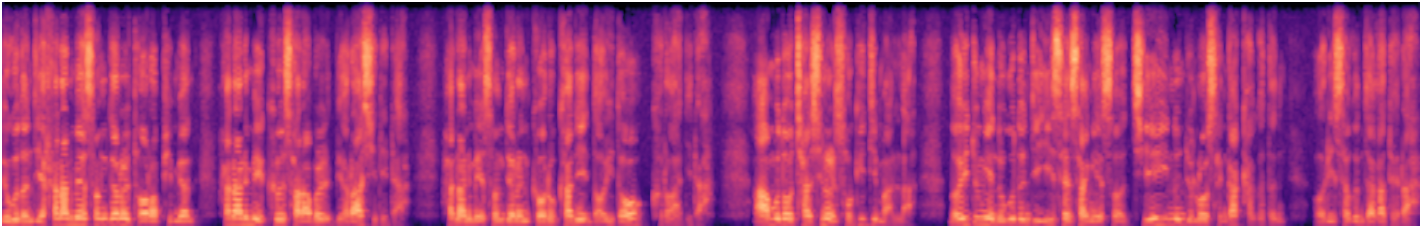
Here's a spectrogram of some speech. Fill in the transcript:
누구든지 하나님의 성전을 더럽히면 하나님이 그 사람을 멸하시리라. 하나님의 성전은 거룩하니 너희도 그러하니라. 아무도 자신을 속이지 말라. 너희 중에 누구든지 이 세상에서 지혜 있는 줄로 생각하거든 어리석은 자가 되라.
